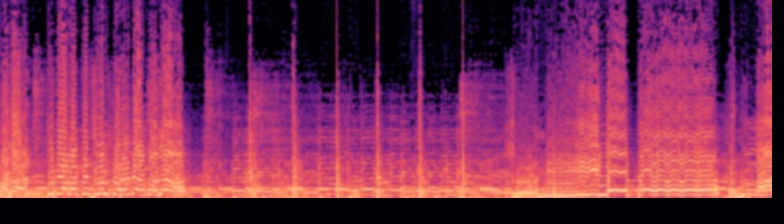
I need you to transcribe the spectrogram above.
মালা তুমি আমাকে জোর করে না মালা। শুনিলে তো মার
